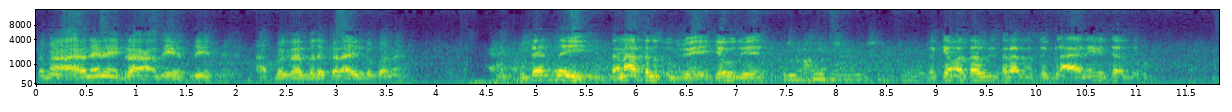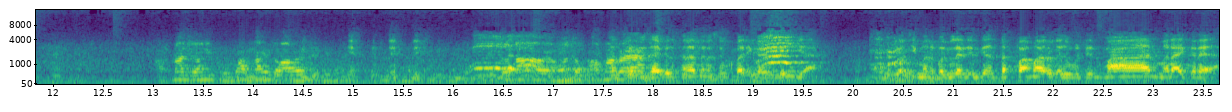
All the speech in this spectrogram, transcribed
તમે આવ્યા નહીં ને દેહ દેહ. આત્મજ્ઞાન બધે કરાયું લોકોને. ખૂટે જ નહીં. સનાતન સુખ જોઈએ. કેવું જોઈએ? તો કેમ અત્યાર સુધી સનાતન સુખ લાયા નહીં વિચારતું? આપણા જેવાની કૃપા થાય તો આવે. ને તો ના આવે અમે તો આમાં પછી ગયા સાહેબે સનાતન સુખ ફરી ગયું લઈ ગયા પછી મને પગલે કે ધપ્પા મારો કે માર મરાય કર્યા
